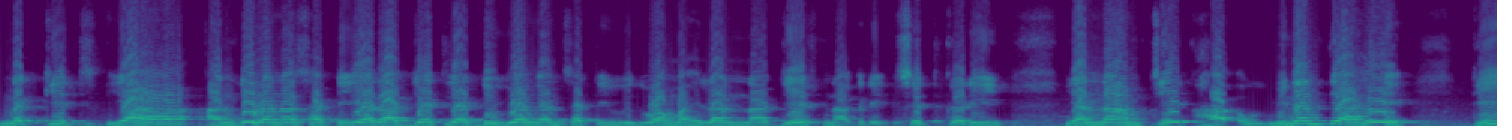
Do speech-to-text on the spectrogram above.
नक्कीच या आंदोलनासाठी या राज्यातल्या दिव्यांगांसाठी विधवा महिलांना ज्येष्ठ नागरिक शेतकरी यांना आमची एक हा विनंती आहे की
